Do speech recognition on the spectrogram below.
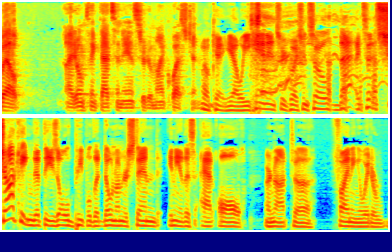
Well, I don't think that's an answer to my question. Okay, yeah, well, you can't answer your question. So that it's, it's shocking that these old people that don't understand any of this at all are not uh, finding a way to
